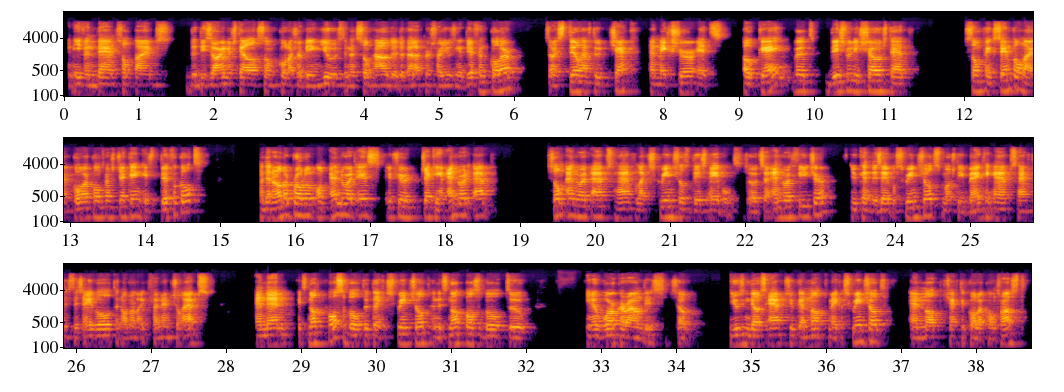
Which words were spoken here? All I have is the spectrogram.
And even then, sometimes the designers tell some colors are being used and then somehow the developers are using a different color. So I still have to check and make sure it's okay. But this really shows that something simple like color contrast checking is difficult. And then another problem on Android is if you're checking an Android app, some Android apps have like screenshots disabled. So it's an Android feature. You can disable screenshots. Mostly banking apps have this disabled and other like financial apps. And then it's not possible to take a screenshot and it's not possible to, you know, work around this. So using those apps, you cannot make a screenshot and not check the color contrast.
